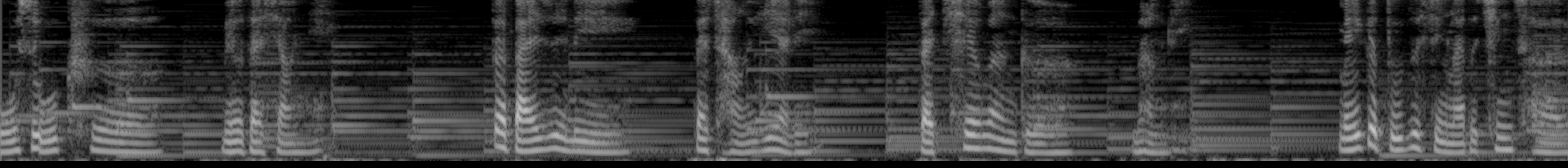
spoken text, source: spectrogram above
无时无刻没有在想你，在白日里，在长夜里，在千万个梦里，每一个独自醒来的清晨，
